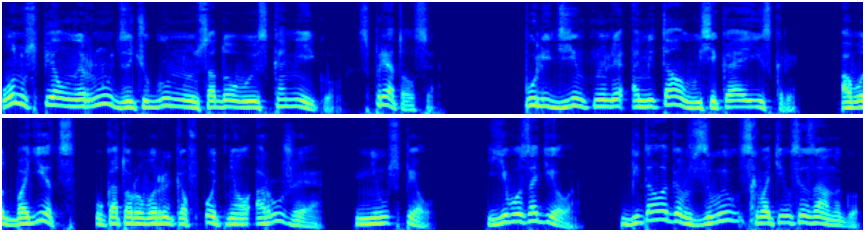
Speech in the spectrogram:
Он успел нырнуть за чугунную садовую скамейку, спрятался. Пули дзинкнули о металл, высекая искры. А вот боец, у которого Рыков отнял оружие, не успел. Его задело. Бедолага взвыл, схватился за ногу.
